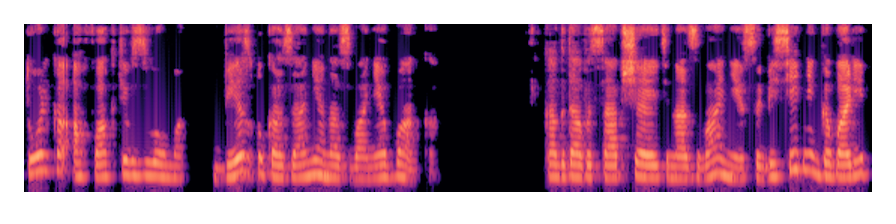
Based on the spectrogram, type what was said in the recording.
только о факте взлома, без указания названия банка. Когда вы сообщаете название, собеседник говорит,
